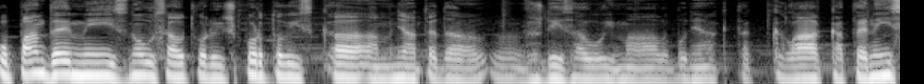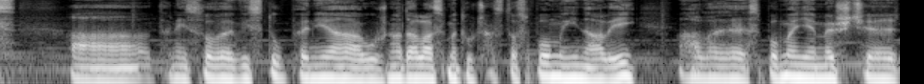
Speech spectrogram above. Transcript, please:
Po pandémii znovu sa otvorili športoviska a mňa teda vždy zaujíma, alebo nejak tak láka tenis a tenisové vystúpenia. Už nadala sme tu často spomínali, ale spomeniem ešte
